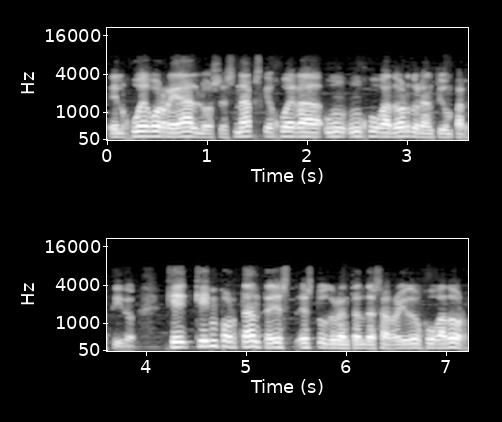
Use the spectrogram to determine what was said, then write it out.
el juego real, los snaps que juega un, un jugador durante un partido. ¿Qué, qué importante es esto durante el desarrollo de un jugador?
